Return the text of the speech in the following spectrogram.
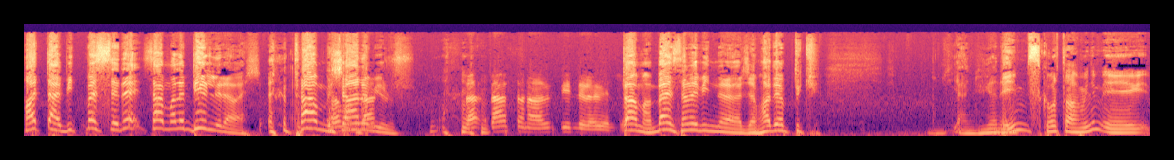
Hatta bitmezse de sen bana 1 lira ver. tamam mı? Tamam, Şahane ben- yürür. Ben, ben sana abi 1 lira vereceğim. Tamam ben sana 1000 lira vereceğim. Hadi öptük. Yani dünyanın en- Benim skor tahminim e,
